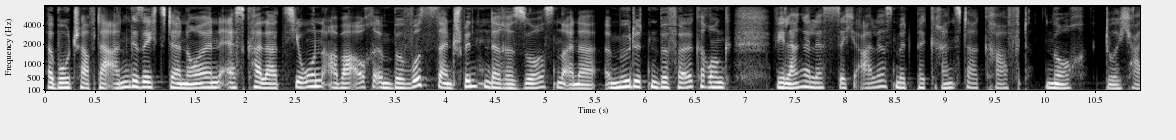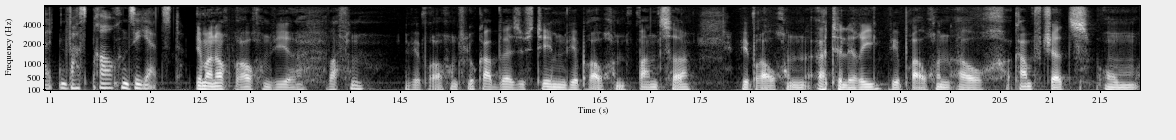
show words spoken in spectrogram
Herr Botschafter, angesichts der neuen Eskalation, aber auch im Bewusstsein schwindender Ressourcen einer ermüdeten Bevölkerung, wie lange lässt sich alles mit begrenzter Kraft noch durchhalten? Was brauchen Sie jetzt? Immer noch brauchen wir Waffen, wir brauchen Flugabwehrsysteme, wir brauchen Panzer, wir brauchen Artillerie, wir brauchen auch Kampfjets, um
